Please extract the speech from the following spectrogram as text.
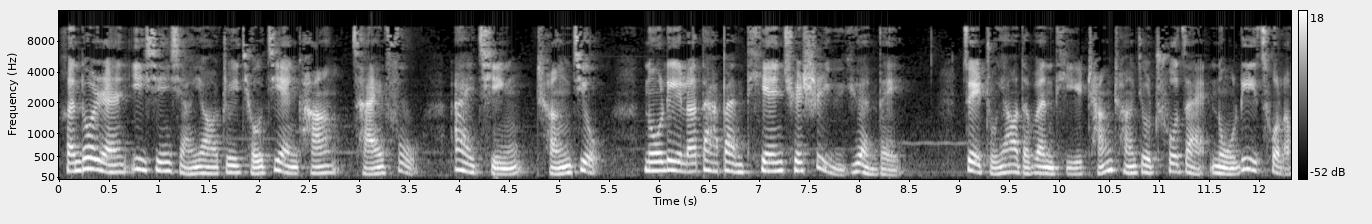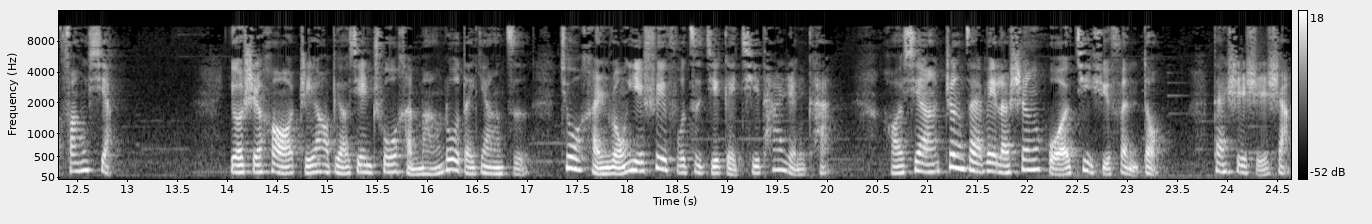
很多人一心想要追求健康、财富、爱情、成就。努力了大半天，却事与愿违。最主要的问题常常就出在努力错了方向。有时候，只要表现出很忙碌的样子，就很容易说服自己给其他人看，好像正在为了生活继续奋斗。但事实上，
